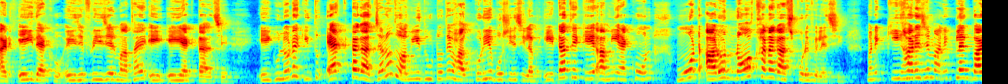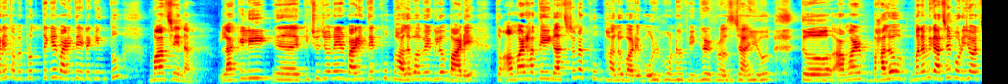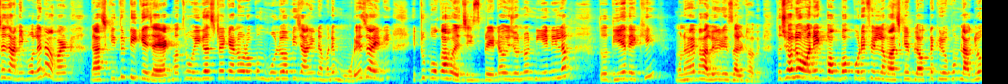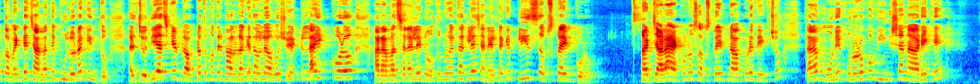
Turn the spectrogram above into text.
আর এই দেখো, এই যে ফ্রিজের মাথায় এই এই একটা আছে। এইগুলো না কিন্তু একটা গাছ, জানো তো, আমি এই দুটোতে ভাগ করিয়ে বসিয়েছিলাম। এটা থেকে আমি এখন মোট আরও নখানা গাছ করে ফেলেছি। মানে কি হারে যে মানি প্ল্যান্ট বাড়ে, তবে প্রত্যেকের বাড়িতে এটা কিন্তু বাঁচে না। লাকিলি কিছু জনের বাড়িতে খুব ভালোভাবে এগুলো বাড়ে। তো আমার হাতে এই গাছটা না খুব ভালো বাড়ে, বলব না ফিঙ্গার ক্রস যাই হোক। তো আমার ভালো মানে আমি গাছের পরিচর্যা জানি বলে না আমার গাছ কিন্তু টিকে যায়। একমাত্র ওই গাছটা কেন ওরকম হলো আমি জানি না মানে মরে যায়নি, একটু পোকা হয়েছে। স্প্রেটা ওই জন্য নিয়ে নিলাম। তো দিয়ে দেখি মনে হয় ভালোই রেজাল্ট হবে। তো চলো অনেক বক বক করে ফেললাম। আজকের ব্লগটা কীরকম লাগল কমেন্টে জানাতে ভুলো না কিন্তু। আর যদি আজকের ব্লগটা তোমাদের ভালো লাগে তাহলে অবশ্যই একটা লাইক করো। আর আমার চ্যানেলে নতুন হয়ে থাকলে চ্যানেলটাকে প্লিজ সাবস্ক্রাইব করো। আর যারা এখনও সাবস্ক্রাইব না করে দেখছ, তারা মনে কোনো রকম হিংসা না রেখে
